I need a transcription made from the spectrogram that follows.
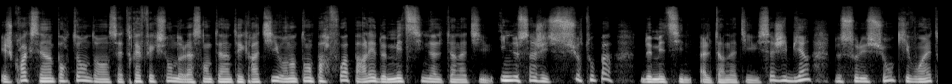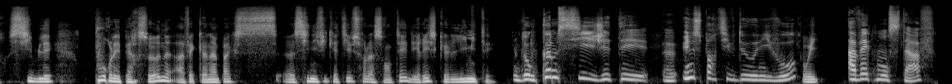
et je crois que c'est important dans cette réflexion de la santé intégrative. On entend parfois parler de médecine alternative. Il ne s'agit surtout pas de médecine alternative. Il s'agit bien de solutions qui vont être ciblées pour les personnes avec un impact euh, significatif sur la santé, des risques limités. Donc, comme si j'étais euh, une sportive de haut niveau. Oui avec mon staff,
